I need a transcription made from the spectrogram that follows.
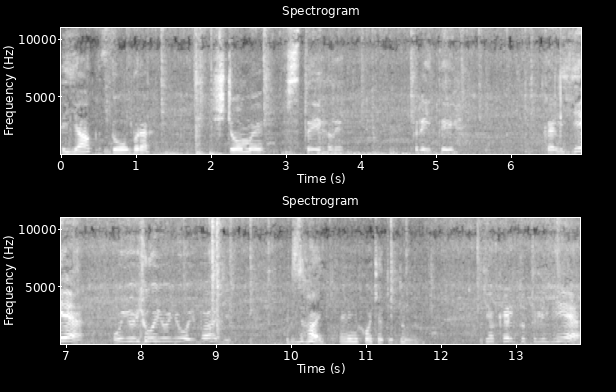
Як добре, що ми встигли прийти. Кольє! Ой-ой-ой-ой-ой, баді. Зай, він хоче тут думати. Яке тут лє.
